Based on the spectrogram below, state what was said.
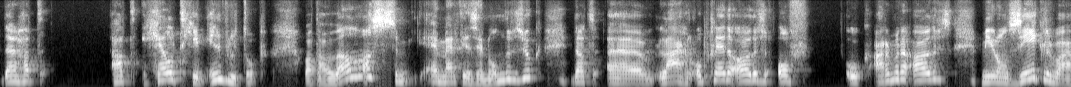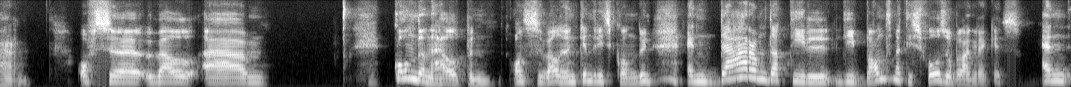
daar had had geld geen invloed op. Wat dat wel was, hij merkte in zijn onderzoek dat uh, lager opgeleide ouders of ook armere ouders meer onzeker waren. Of ze wel um, konden helpen. Of ze wel hun kinderen iets konden doen. En daarom dat die, die band met die school zo belangrijk is. En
